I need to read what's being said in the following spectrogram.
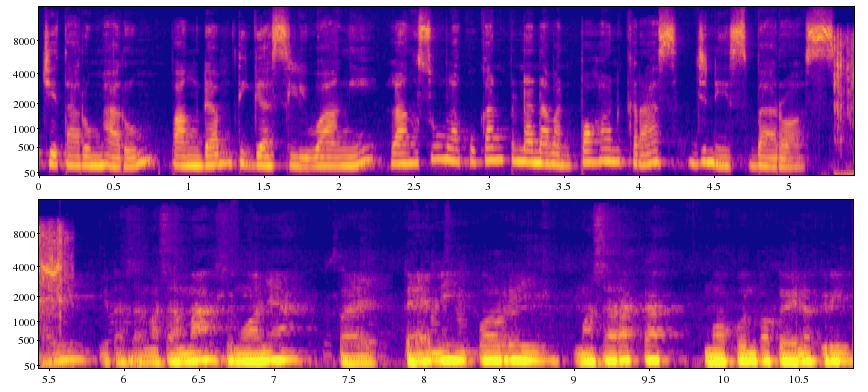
Citarum Harum, Pangdam 3 Siliwangi langsung melakukan penanaman pohon keras jenis baros. Kita sama-sama semuanya, baik TNI, Polri, masyarakat, maupun pegawai negeri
